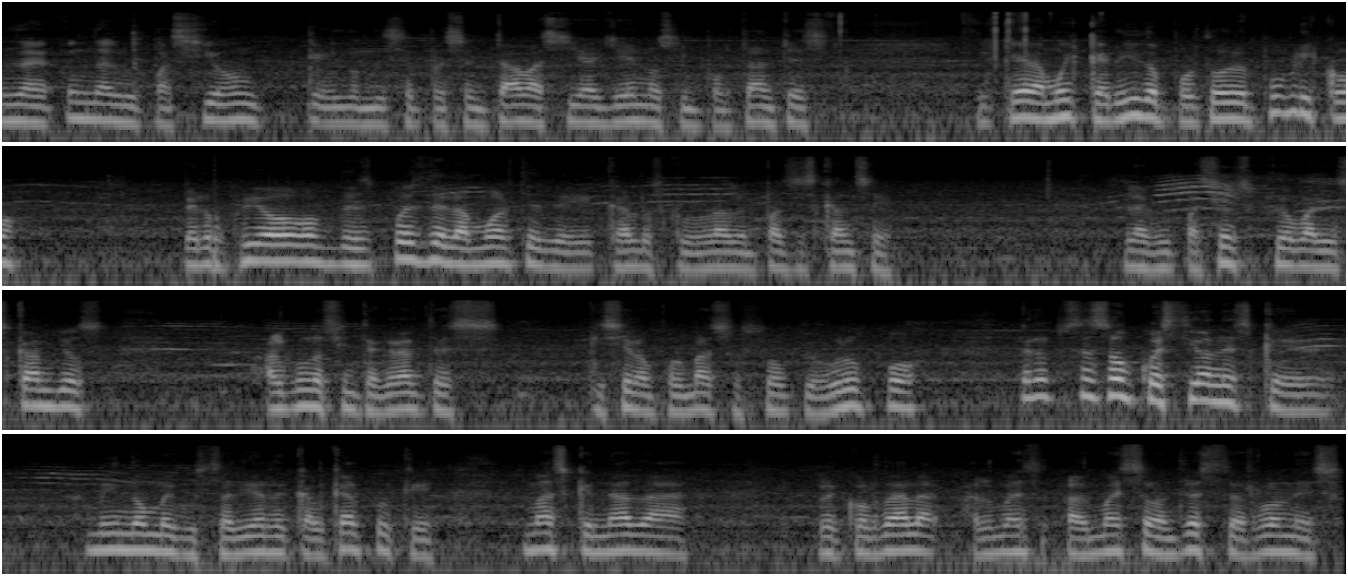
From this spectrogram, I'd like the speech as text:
una, agrupación que donde se presentaba hacía llenos importantes y que era muy querido por todo el público. pero sufrió después de la muerte de Carlos Colorado en paz descanse. La agrupación sufrió varios cambios, algunos integrantes quisieron formar su propio grupo, pero pues son cuestiones que a mí no me gustaría recalcar porque más que nada recordar al maestro, Andrés Terrones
